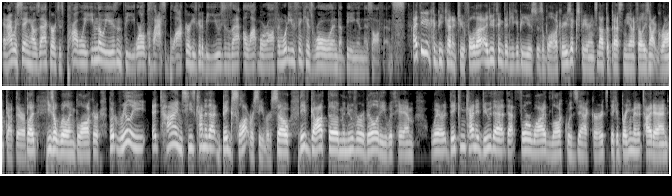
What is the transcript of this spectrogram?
And I was saying how Zach Ertz is probably, even though he isn't the world class blocker, he's going to be used as that a lot more often. What do you think his role will end up being in this offense? I think it could be kind of twofold. I do think that he could be used as a blocker. He's experienced, not the best in the NFL. He's not Gronk out there, but he's a willing blocker. But really, at times, he's kind of that big slot receiver. So they've got the maneuverability with him where they can kind of do that that four wide look with Zach Ertz. They could bring him in at tight end.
